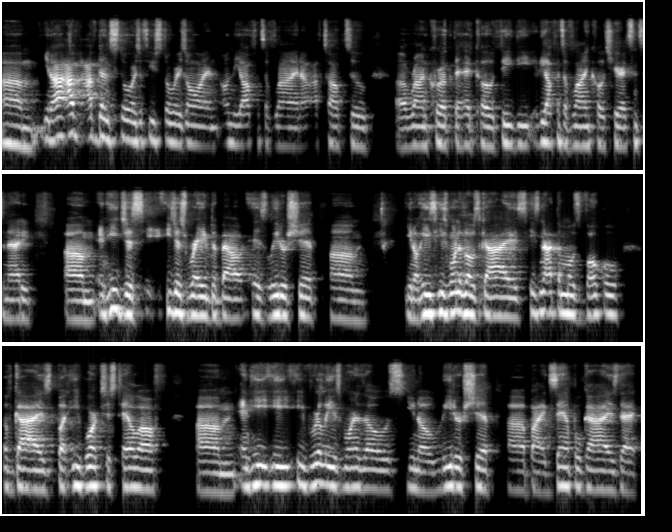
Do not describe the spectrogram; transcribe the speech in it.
um, you know, I've, I've done stories, a few stories on on the offensive line. I, have talked to uh, Ron Crook, the head coach, the, the the offensive line coach here at Cincinnati, um, and he just he just raved about his leadership. Um, you know, he's he's one of those guys. He's not the most vocal of guys, but he works his tail off. Um, and he, he he really is one of those you know leadership uh, by example guys that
